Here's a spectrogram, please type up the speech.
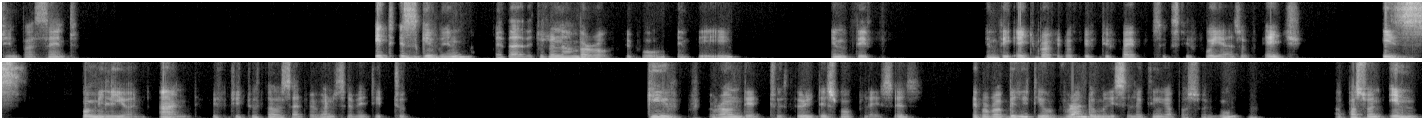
15%. It is given that the total number of people in the in the in the age bracket of 55 to 64 years of age is 4 million and 52,572. Give rounded to three decimal places the probability of randomly selecting a person who, a person in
